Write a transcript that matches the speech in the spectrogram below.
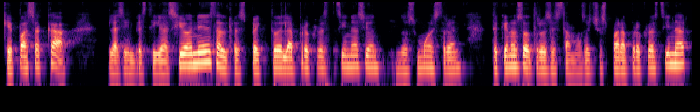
¿Qué pasa acá? Las investigaciones al respecto de la procrastinación nos muestran de que nosotros estamos hechos para procrastinar,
